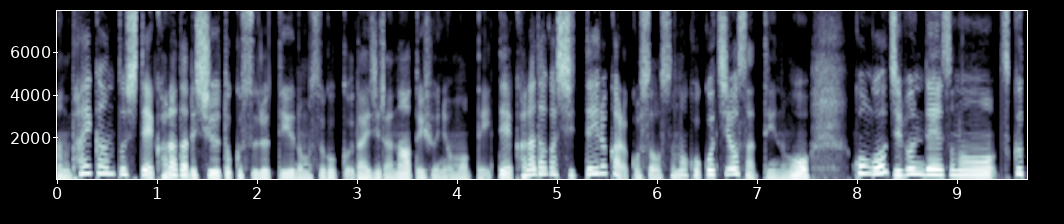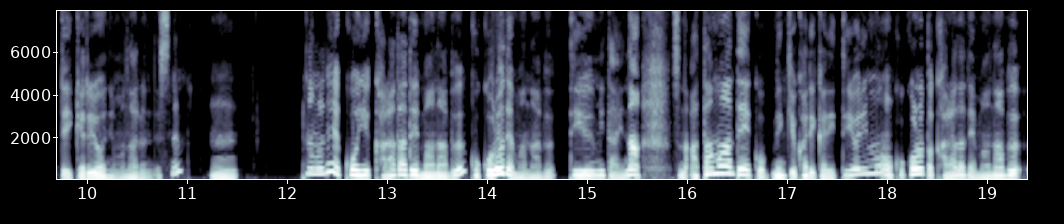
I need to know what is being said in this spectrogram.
あの、体感として体で習得するっていうのもすごく大事だなというふうに思っていて、体が知っているからこそ、その心地よさっていうのを、今後自分でその、作っていけるようにもなるんですね。うん。なので、こういう体で学ぶ、心で学ぶっていうみたいな、その頭でこう勉強カリカリっていうよりも、心と体で学ぶ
